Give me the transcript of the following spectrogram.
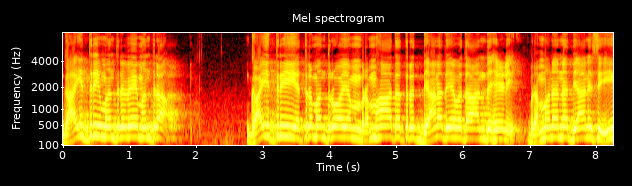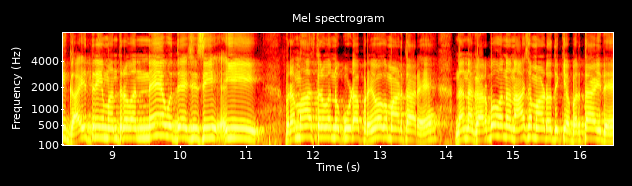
ಗಾಯತ್ರಿ ಮಂತ್ರವೇ ಮಂತ್ರ. ಗಾಯತ್ರಿ ಯತ್ರ ಮಂತ್ರೋಯಂ ಬ್ರಹ್ಮ ತತ್ರ ಧ್ಯಾನ ದೇವತಾ ಅಂತ ಹೇಳಿ ಬ್ರಹ್ಮನನ್ನು ಧ್ಯಾನಿಸಿ ಗಾಯತ್ರಿ ಮಂತ್ರವನ್ನೇ ಉದ್ದೇಶಿಸಿ ಈ ಬ್ರಹ್ಮಾಸ್ತ್ರವನ್ನು ಕೂಡ ಪ್ರಯೋಗ ಮಾಡ್ತಾರೆ. ನನ್ನ ಗರ್ಭವನ್ನು ನಾಶ ಮಾಡೋದಕ್ಕೆ ಬರ್ತಾ ಇದೆ.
